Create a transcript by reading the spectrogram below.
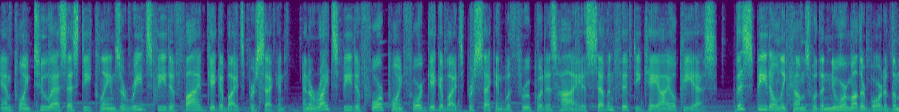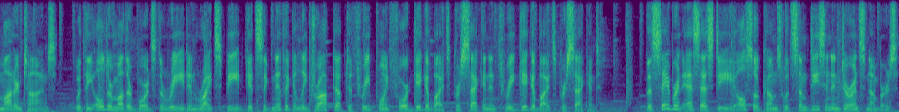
M.2 SSD claims a read speed of 5 GB per second and a write speed of 4.4 GB per second with throughput as high as 750K IOPS. This speed only comes with a newer motherboard of the modern times. With the older motherboards the read and write speed gets significantly dropped up to 3.4 GB per second and 3 GB per second. The Sabrent SSD also comes with some decent endurance numbers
